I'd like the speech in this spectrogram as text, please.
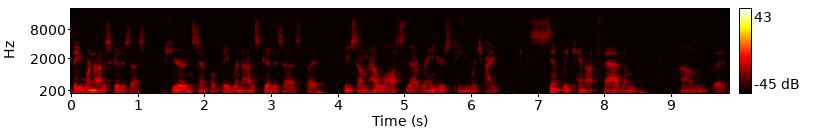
they were not as good as us. Pure and simple, they were not as good as us, but we somehow lost to that Rangers team, which I simply cannot fathom. Um, but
